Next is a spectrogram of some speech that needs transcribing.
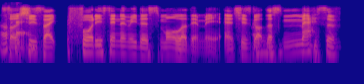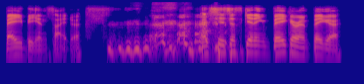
Okay. So she's like 40 centimeters smaller than me and she's got Oh. this massive baby inside her and she's just getting bigger and bigger.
